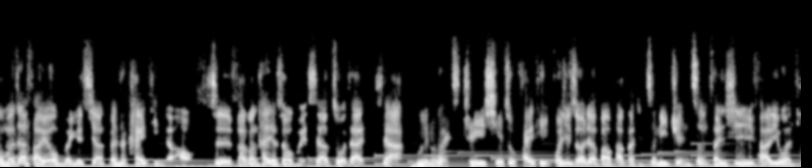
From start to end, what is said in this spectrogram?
我们在法院，我们也是要跟着开庭的，哈，是法官开庭的时候，我们也是要坐在底下服务员的位置去协助开庭。回去之后就要帮法官去整理。卷证、分析法律问题、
